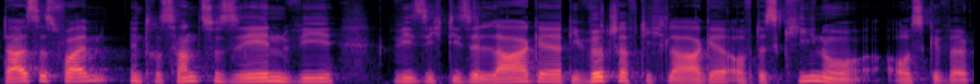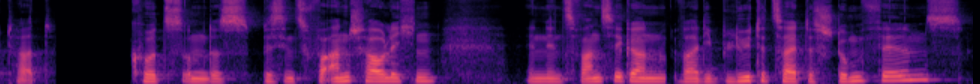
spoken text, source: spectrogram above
da ist es vor allem interessant zu sehen, wie, wie sich diese Lage, die wirtschaftliche Lage auf das Kino ausgewirkt hat. Kurz, um das ein bisschen zu veranschaulichen, in den 20ern war die Blütezeit des Stummfilms.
